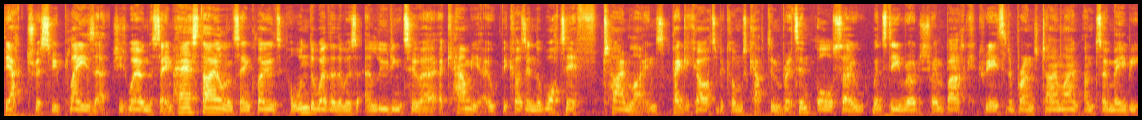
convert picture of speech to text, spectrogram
the actress who plays her. She's wearing the same hairstyle and same clothes. I wonder whether there was alluding to a, a cameo because in the what if timelines, Peggy Carter becomes Captain Britain. Also, when Steve Rogers went back, created a branch timeline, and so maybe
